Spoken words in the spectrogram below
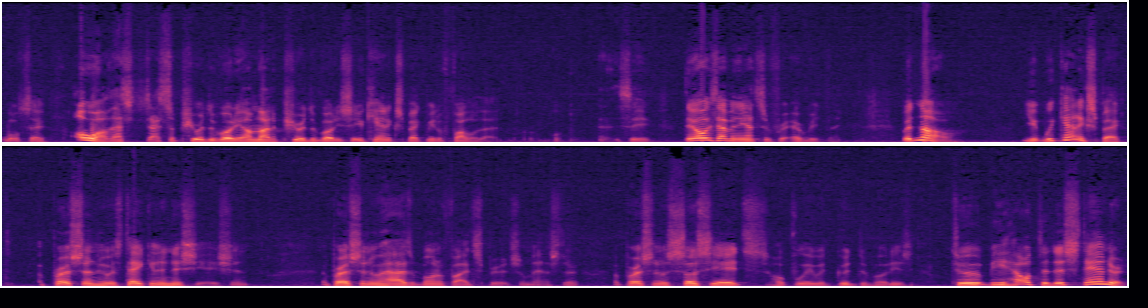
will say, "Oh, well, that's that's a pure devotee. I'm not a pure devotee, so you can't expect me to follow that." See, they always have an answer for everything, but no, you, we can't expect a person who has taken initiation, a person who has a bona fide spiritual master, a person who associates, hopefully, with good devotees, to be held to this standard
